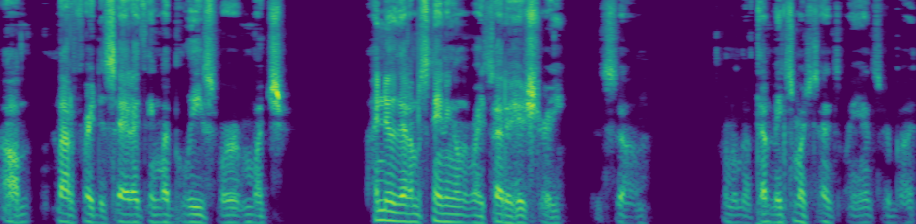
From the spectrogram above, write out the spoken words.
I'm not afraid to say it. I think my beliefs were much, I know that I'm standing on the right side of history. So, I don't know if that makes much sense, my answer, but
